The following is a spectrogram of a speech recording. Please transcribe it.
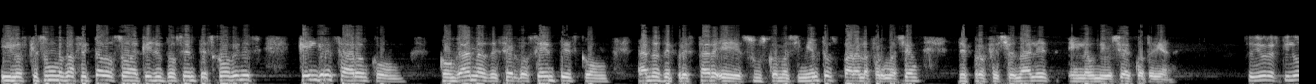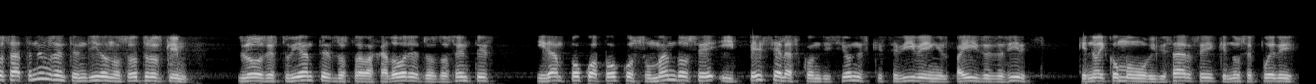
y los que son más afectados son aquellos docentes jóvenes que ingresaron con con ganas de ser docentes, con ganas de prestar eh, sus conocimientos para la formación de profesionales en la Universidad Ecuatoriana. Señor Espinosa, tenemos entendido nosotros que los estudiantes, los trabajadores, los docentes irán poco a poco sumándose y pese a las condiciones que se vive en el país, es decir, que no hay cómo movilizarse, que no se puede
